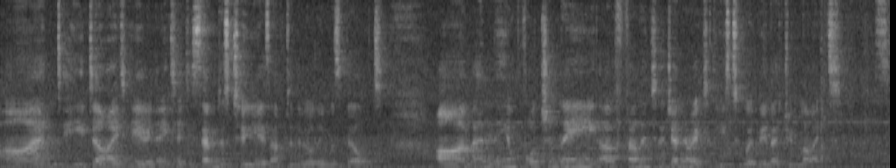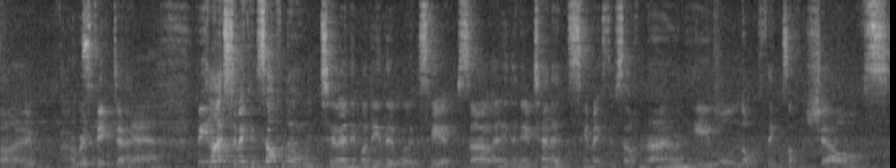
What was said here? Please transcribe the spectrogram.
and he died here in 1887, just two years after the building was built. Um, and he unfortunately uh, fell into the generator that used to work the electric light. So, horrific death. Yeah. But he likes to make himself known to anybody that works here. So, any of the new tenants, he makes himself known, he will knock things off of shelves.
